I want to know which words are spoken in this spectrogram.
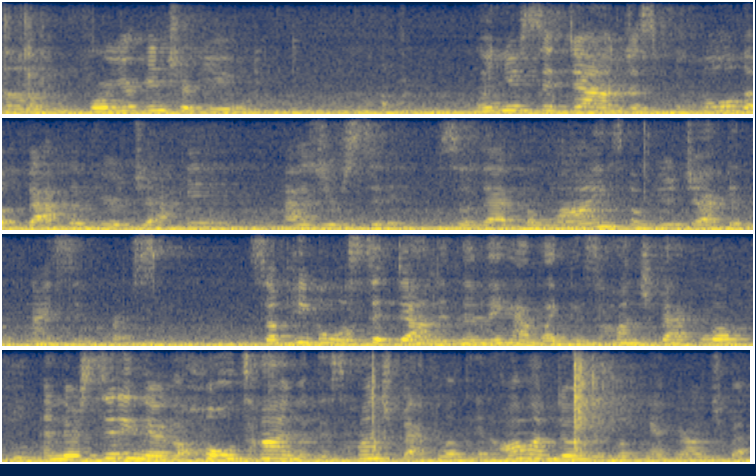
um, for your interview, when you sit down, just pull the back of your jacket as you're sitting so that the lines of your jacket look nice and crisp. Some people will sit down and then they have like this hunchback look and they're sitting there the whole time with this hunchback look and all I'm doing is looking at your hunchback,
